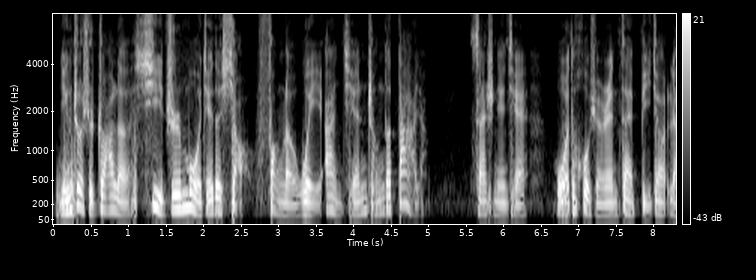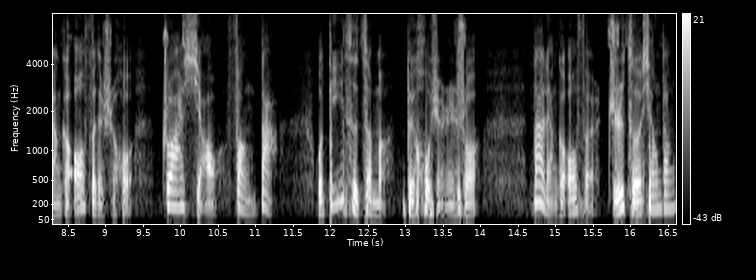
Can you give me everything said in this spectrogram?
您这是抓了细枝末节的小，放了伟岸前程的大呀！三十年前，我的候选人在比较两个 offer 的时候，抓小放大。我第一次这么对候选人说。那两个 offer 职责相当，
